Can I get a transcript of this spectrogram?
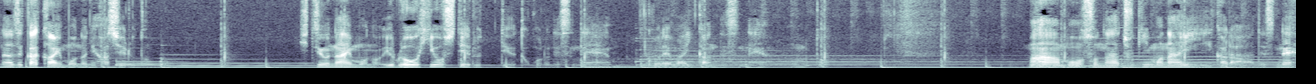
なぜか買い物に走ると。必要ないもの浪費をしてるっていうところですね。これはいかんですね。本当まあもうそんな貯金もないからですね。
